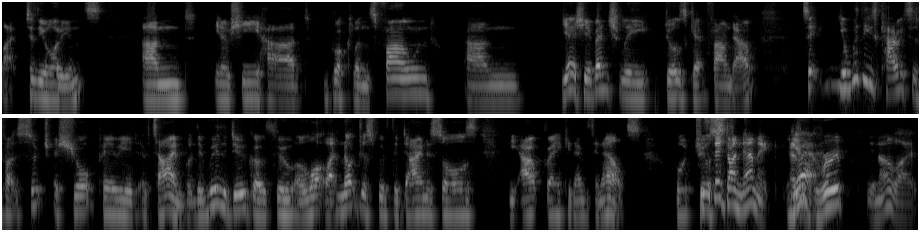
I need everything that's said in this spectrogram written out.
like to the audience. And you know, she had Brooklyn's phone, and yeah, she eventually does get found out. So you're with these characters for such a short period of time, but they really do go through a lot. Like not just with the dinosaurs, the outbreak, and everything else, but just they're dynamic as Yeah. a group. You know, like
